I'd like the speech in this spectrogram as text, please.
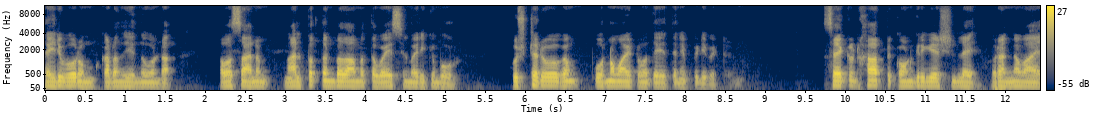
ധൈര്യപൂർവം കടന്നു ചെന്നുകൊണ്ട് അവസാനം നാൽപ്പത്തൊൻപതാമത്തെ വയസ്സിൽ മരിക്കുമ്പോൾ കുഷ്ഠരോഗം പൂർണമായിട്ടും അദ്ദേഹത്തിനെ പിടിപെട്ടിരുന്നു. സേക്രഡ് ഹാർട്ട് കോൺഗ്രിഗേഷനിലെ ഒരംഗമായ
